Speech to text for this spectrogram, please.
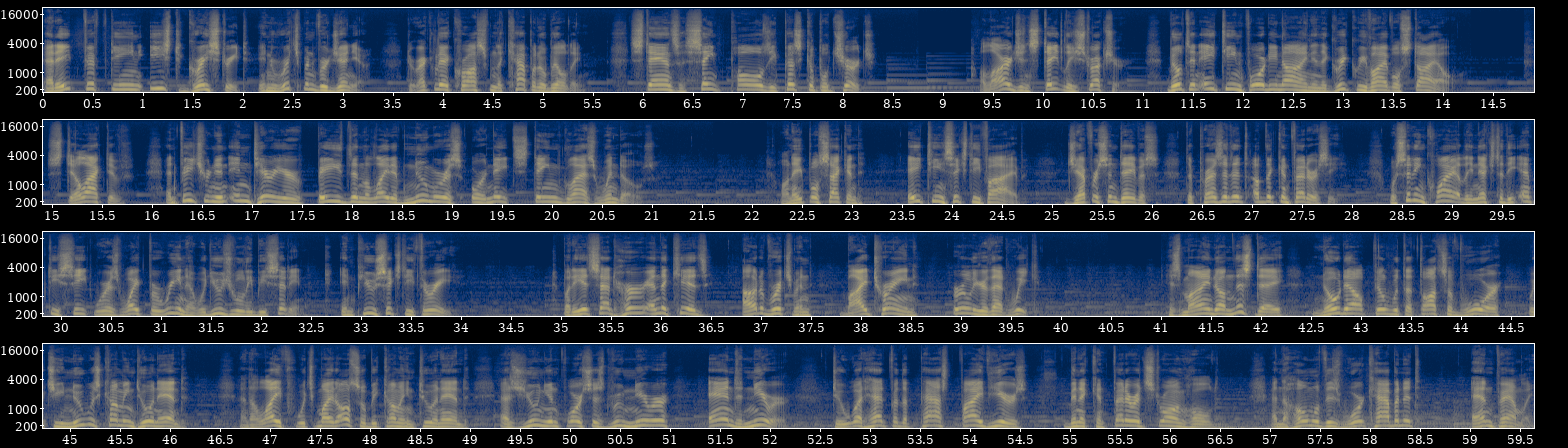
At 815 East Gray Street in Richmond, Virginia, directly across from the Capitol building, stands St. Paul's Episcopal Church. A large and stately structure, built in 1849 in the Greek Revival style. Still active, and featuring an interior bathed in the light of numerous ornate stained glass windows. On April 2, 1865, Jefferson Davis, the President of the Confederacy, was sitting quietly next to the empty seat where his wife Varina would usually be sitting, in pew 63. But he had sent her and the kids out of Richmond by train earlier that week. His mind on this day no doubt filled with the thoughts of war which he knew was coming to an end, and a life which might also be coming to an end as Union forces drew nearer and nearer to what had for the past five years been a Confederate stronghold and the home of his war cabinet and family.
